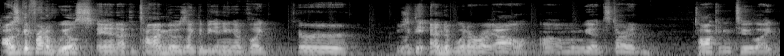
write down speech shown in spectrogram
I was a good friend of Wheels, and at the time it was like the beginning of like, or it was like the end of Winter Royale um, when we had started talking to like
